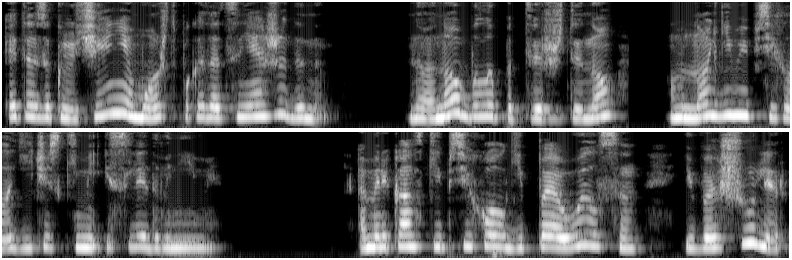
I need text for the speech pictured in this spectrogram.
Это заключение может показаться неожиданным, но оно было подтверждено многими психологическими исследованиями. Американские психологи П. Уилсон и В. Шулер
